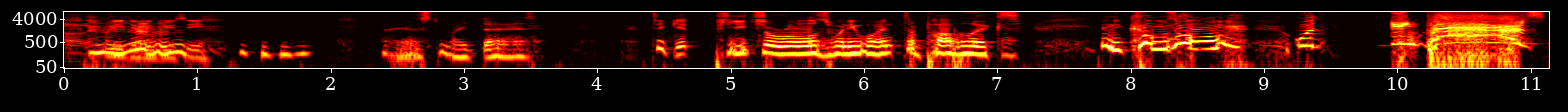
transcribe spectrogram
What are you doing, Juicy? I asked my dad to get pizza rolls when he went to Publix, and he comes home with f***ing pears!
